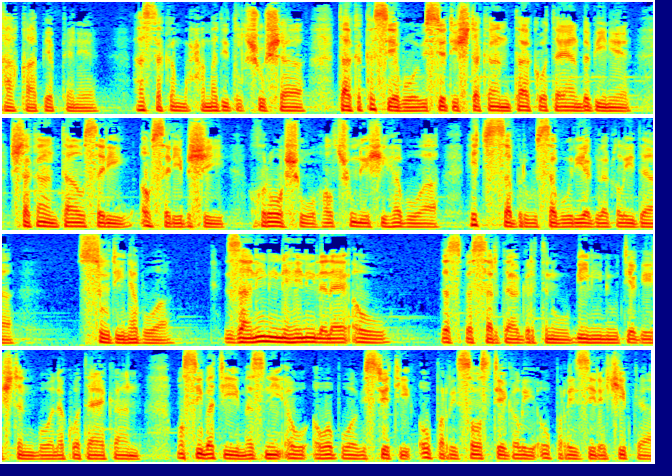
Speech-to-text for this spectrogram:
قاقا پێ بکەنێ هەستەکەم محەمەدی دڵشووشە تاکە کەسێ بووە ویستێتی شتەکان تا کۆتایان ببینێ، شتەکان تا ئەو سەری ئەو سەری بژی، خرۆش و هەڵچوونێکی هەبووە، هیچ سەبر و سەبوورییەک لەگەڵیدا سوودی نەبووە. زانینی نهێنی لەلای ئەو، دەستبەسەرداگرتن و بینین و تێگەیشتن بووە لە کۆتایەکان، موسیبەتی مەزنی ئەو ئەوە بووە ویستێتی ئەوپەڕی سۆز تێگەڵی ئەوپەڕی زیرەکی بکا،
